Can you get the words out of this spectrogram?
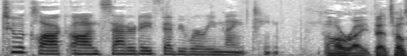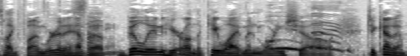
2 o'clock on Saturday, February 19th. All right, that sounds like fun. We're going to have Exciting. Bill in here on the KYMN Morning Oh, Show to kind of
